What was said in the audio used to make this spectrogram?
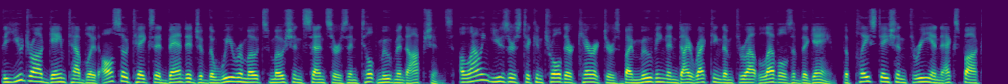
The UDraw game tablet also takes advantage of the Wii Remote's motion sensors and tilt movement options, allowing users to control their characters by moving and directing them throughout levels of the game. The PlayStation 3 and Xbox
